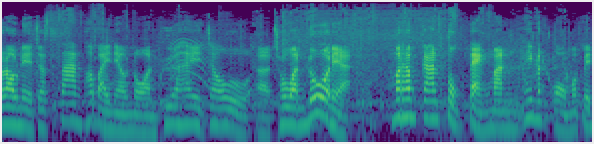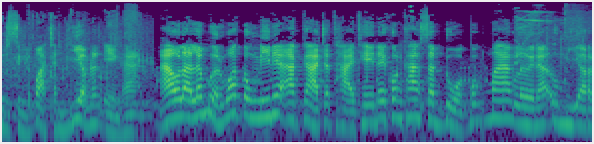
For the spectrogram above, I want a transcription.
เราเนี่ยจะสร้างผ้าใบแนวนอนเพื่อให้เจ้าอ่อชวันโดเนี่ยมาทำการตกแต่งมันให้มันออกมาเป็นศิลปะชั้นเยี่ยมนั่นเองฮะ เอาล่ะแล้วเหมือนว่าตรงนี้เนี่ยอากาศจะถ่ายเทได้ค่อนข้างสะดวกมากๆเลยนะเออมีอะไร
